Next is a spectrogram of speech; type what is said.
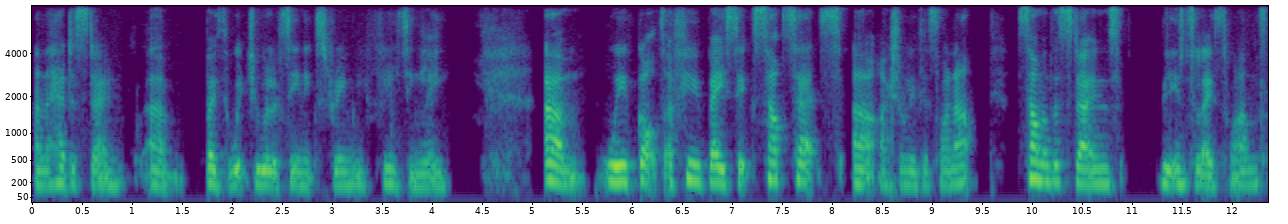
and the Hedda stone, um, both of which you will have seen extremely fleetingly. Um, we've got a few basic subsets. Uh, I shall leave this one up. Some of the stones, the interlaced ones,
